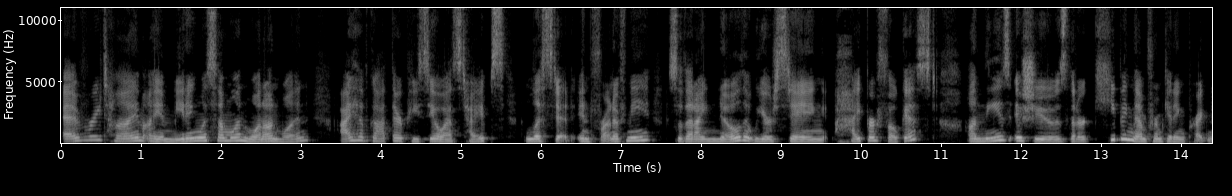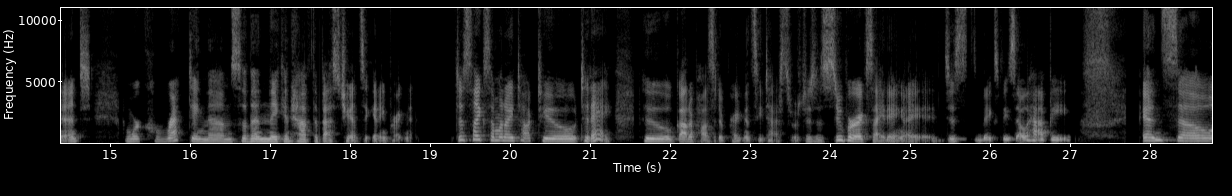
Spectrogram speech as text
every time I am meeting with someone one on one, I have got their PCOS types listed in front of me so that I know that we are staying hyper focused on these issues that are keeping them from getting pregnant. And we're correcting them so then they can have the best chance of getting pregnant. Just like someone I talked to today who got a positive pregnancy test, which is super exciting. I, it just makes me so happy. And so,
